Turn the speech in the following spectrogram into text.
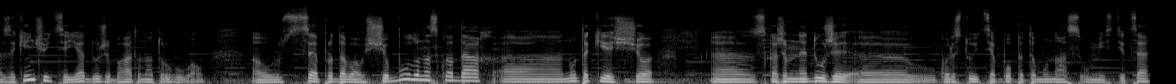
закінчується, я дуже багато наторгував. Е, Все продавав, що було на складах. е, Ну, таке, що, е, скажімо, не дуже е, користується попитом у нас у місті. Це Е,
